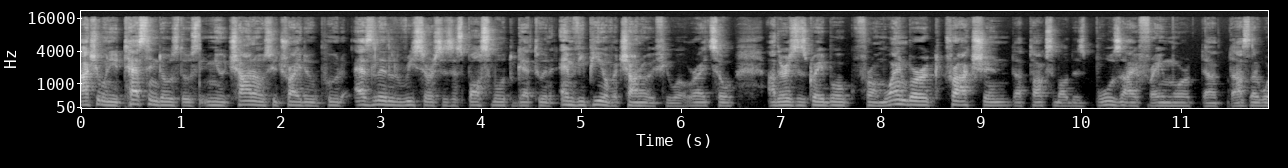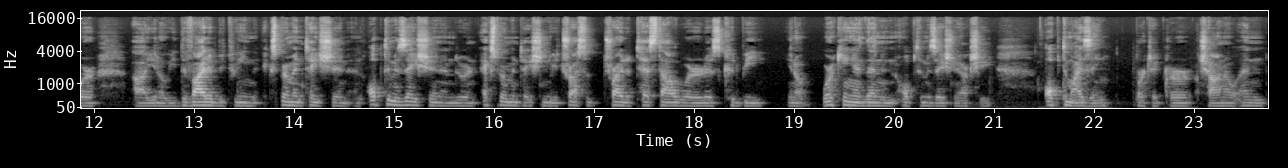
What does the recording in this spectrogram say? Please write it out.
actually when you're testing those those new channels you try to put as little resources as possible to get to an mvp of a channel if you will right? So uh, there's this great book from weinberg traction that talks about this bullseye framework that does that where uh, you know you divide it between experimentation and optimization and during experimentation you try to try to test out whether this could be you know working and then in optimization you're actually optimizing particular channel. And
